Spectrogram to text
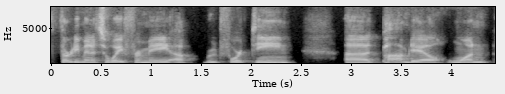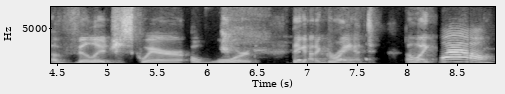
30 minutes away from me up Route 14 uh, Palmdale won a Village Square award. They got a grant I'm like, wow,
